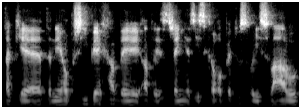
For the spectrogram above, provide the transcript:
tak je ten jeho příběh, aby, aby zřejmě získal opět tu svoji slávu,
